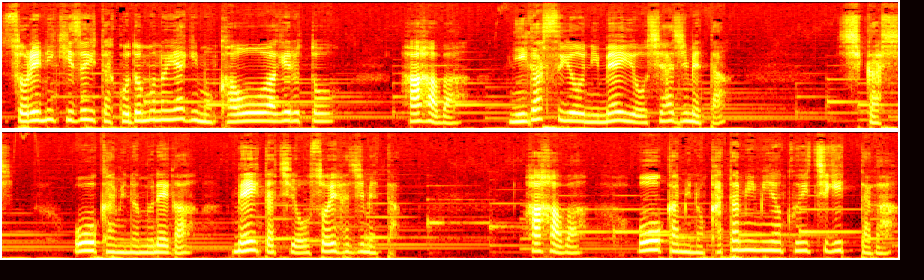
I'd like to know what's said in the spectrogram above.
それに気づいた子供のヤギも顔を上げると、母は逃がすようにメイを押し始めた。しかし、狼の群れがメイたちを襲い始めた。母は狼の片耳を食いちぎったが、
